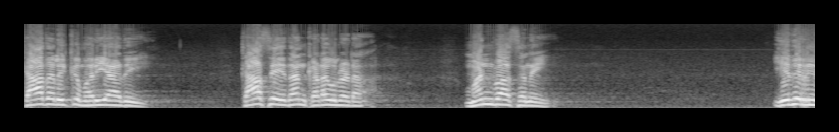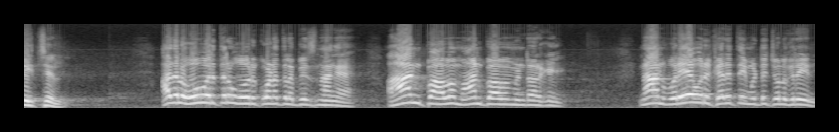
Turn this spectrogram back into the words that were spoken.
காதலுக்கு மரியாதை. காசே தான் கடவுளடா. மண் வாசனை. எதிர்நீச்சல் அதில் ஒவ்வொருத்தரும் ஒவ்வொரு கோணத்தில் பேசினாங்க. ஆண் பாவம் ஆண் பாவம் என்றார்கள். நான் ஒரே ஒரு கருத்தை மட்டும் சொல்கிறேன்.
